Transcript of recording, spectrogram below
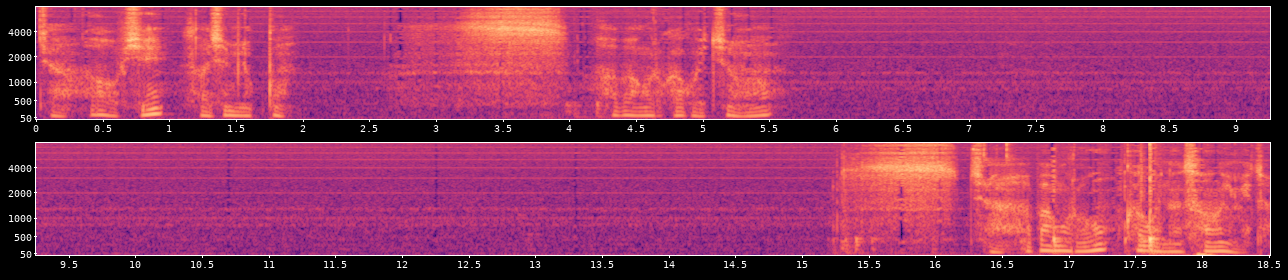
자, 9시 46분. 하방으로 가고 있죠. 자, 하방으로 가고 있는 상황입니다.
